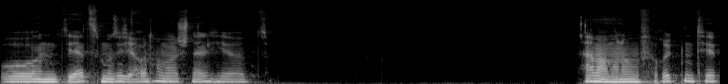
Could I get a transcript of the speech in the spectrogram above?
Und jetzt muss ich auch noch mal schnell hier. Da machen wir noch einen verrückten Tipp.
